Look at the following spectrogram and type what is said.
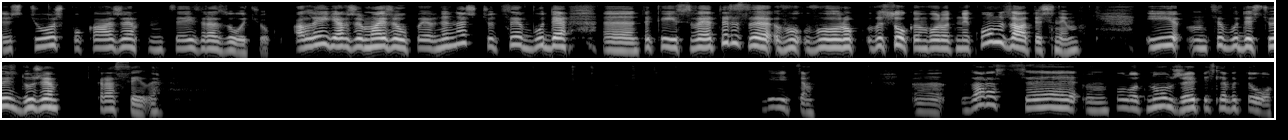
е, що ж покаже цей зразочок. Але я вже майже впевнена, що це буде е, такий светр з в- воро- високим воротником, затишним. І це буде щось дуже красиве. Дивіться, е, зараз це полотно вже після ВТО.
